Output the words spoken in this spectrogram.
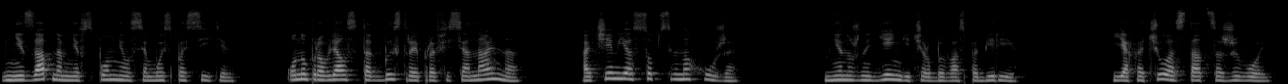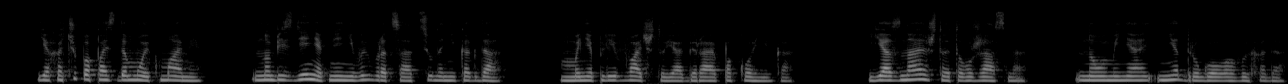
Внезапно мне вспомнился мой спаситель. Он управлялся так быстро и профессионально. А чем я, собственно, хуже? Мне нужны деньги, черт бы вас побери. Я хочу остаться живой. Я хочу попасть домой к маме. Но без денег мне не выбраться отсюда никогда. Мне плевать, что я обираю покойника. Я знаю, что это ужасно, но у меня нет другого выхода.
